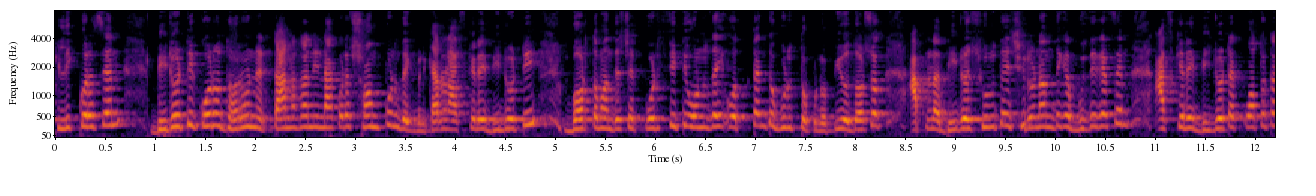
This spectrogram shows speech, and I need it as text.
ক্লিক করেছেন ভিডিওটি কোনো ধরনের টানাটানি না করে সম্পূর্ণ দেখবেন। কারণ আজকের এই ভিডিওটি বর্তমান দেশের পরিস্থিতি অনুযায়ী অত্যন্ত গুরুত্বপূর্ণ। প্রিয় দর্শক আপনারা ভিডিও শুরুতেই শিরোনাম থেকে বুঝে গেছেন আজকের এই ভিডিওটা কতটা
